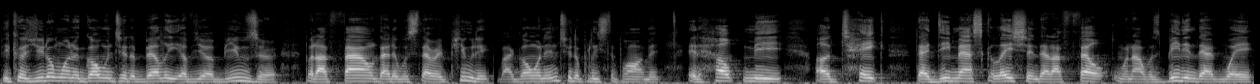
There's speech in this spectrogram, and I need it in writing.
because you don't want to go into the belly of your abuser, but I found that it was therapeutic. By going into the police department, it helped me uh, take that demasculation that I felt when I was beaten that way,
